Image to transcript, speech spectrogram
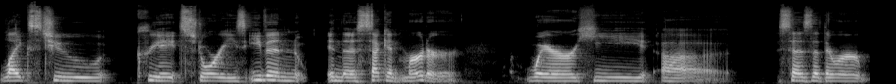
likes to create stories, even in the second murder, where he uh, says that there were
